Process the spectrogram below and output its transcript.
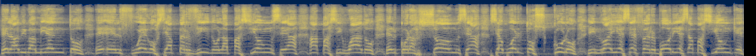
El avivamiento, e, el fuego se ha perdido, la pasión se ha apaciguado, el corazón se ha, se ha vuelto oscuro y no hay ese fervor y esa pasión que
